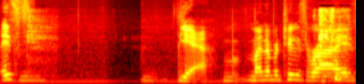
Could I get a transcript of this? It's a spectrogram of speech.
it's yeah. My number two is Rise.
